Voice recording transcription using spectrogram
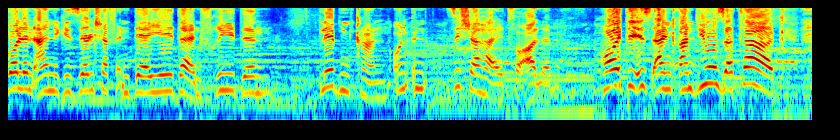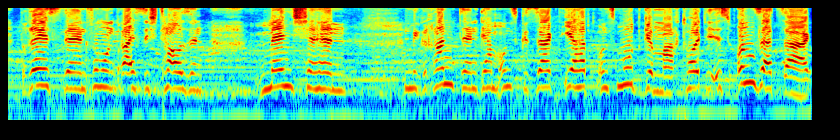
wollen eine Gesellschaft, in der jeder in Frieden leben kann und in Sicherheit vor allem. Heute ist ein grandioser Tag. Dresden, 35.000 Menschen, Migranten, die haben uns gesagt, ihr habt uns Mut gemacht. Heute ist unser Tag.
